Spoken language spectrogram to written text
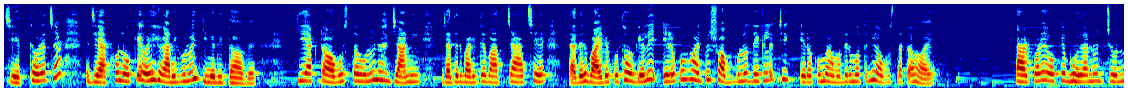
জেদ ধরেছে যে এখন ওকে ওই গাড়িগুলোই কিনে দিতে হবে। কি একটা অবস্থা বলুন জানি। যাদের বাড়িতে বাচ্চা আছে, তাদের বাইরে কোথাও গেলে এরকম হয়তো সবগুলো দেখলে ঠিক এরকম আমাদের মতনই অবস্থাটা হয়। তারপরে ওকে ভোলানোর জন্য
